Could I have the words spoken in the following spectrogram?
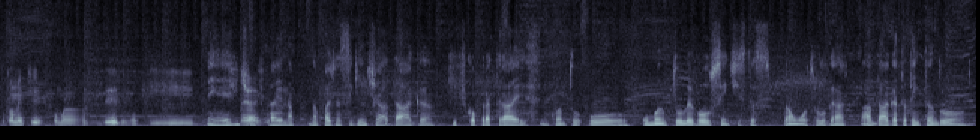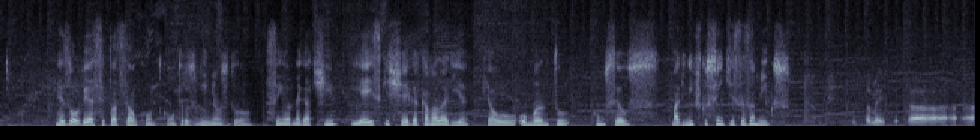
totalmente comando dele, né? E. Sim, aí a gente é, vai na, na página seguinte a adaga que ficou para trás enquanto o, o manto levou os cientistas para um outro lugar. A adaga tá tentando resolver a situação contra os minions do Senhor Negativo. E eis que chega a cavalaria, que é o, o manto com seus magníficos cientistas amigos. Justamente, a, a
